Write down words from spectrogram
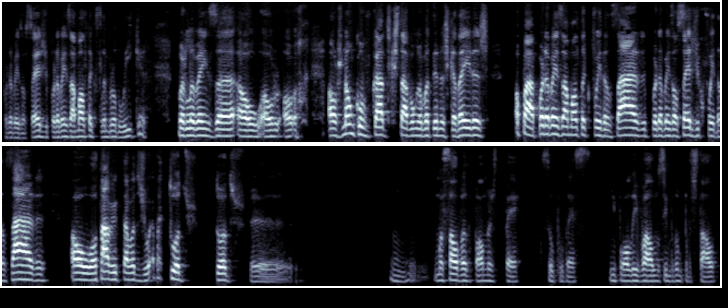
Parabéns ao Sérgio, parabéns à malta que se lembrou do Iker, parabéns a- ao- ao- ao- aos não convocados que estavam a bater nas cadeiras, Opa, parabéns à malta que foi dançar, parabéns ao Sérgio que foi dançar, ao Otávio que estava de joelho, todos, todos. uh, um- uma salva de palmas de pé, se eu pudesse, ir para o Olival no cima de um pedestal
